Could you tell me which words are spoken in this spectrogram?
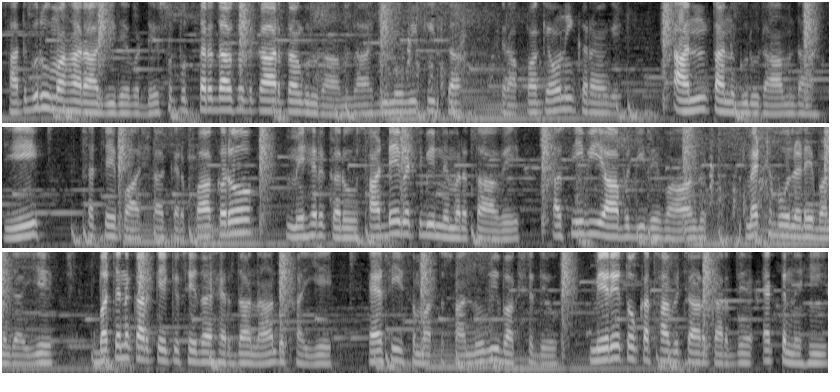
ਸਤਿਗੁਰੂ ਮਹਾਰਾਜ ਜੀ ਦੇ ਵੱਡੇ ਸੁਪੁੱਤਰ ਦਾ ਸਤਿਕਾਰ ਤਾਂ ਗੁਰੂ ਰਾਮਦਾਸ ਜੀ ਨੇ ਵੀ ਕੀਤਾ। ਫਿਰ ਆਪਾਂ ਕਿਉਂ ਨਹੀਂ ਕਰਾਂਗੇ? ਧੰਨ ਧੰਨ ਗੁਰੂ ਰਾਮਦਾਸ ਜੀ। ਸੱਚੇ ਪਾਤਸ਼ਾਹ ਕਿਰਪਾ ਕਰੋ, ਮਿਹਰ ਕਰੋ, ਸਾਡੇ ਵਿੱਚ ਵੀ ਨਿਮਰਤਾ ਆਵੇ। ਅਸੀਂ ਵੀ ਆਪ ਜੀ ਦੇ ਵਾਂਗ ਮਿੱਠ ਬੋਲੜੇ ਬਣ ਜਾਈਏ। ਬਚਨ ਕਰਕੇ ਕਿਸੇ ਦਾ ਹਿਰਦਾ ਨਾ ਦਿਖਾਈਏ। ਐਸੀ ਸਮਤ ਸਾਨੂੰ ਵੀ ਬਖਸ਼ ਦਿਓ। ਮੇਰੇ ਤੋਂ ਕਥਾ ਵਿਚਾਰ ਕਰਦੇ ਇੱਕ ਨਹੀਂ,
